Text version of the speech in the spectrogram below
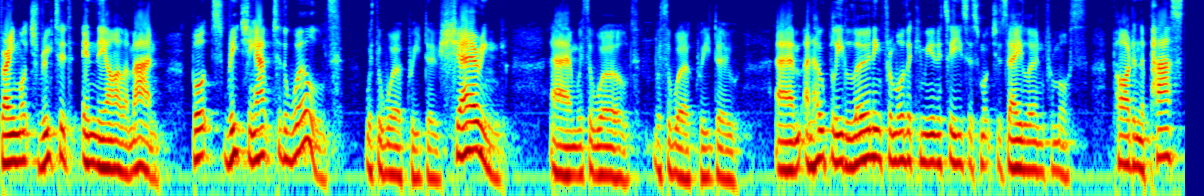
Very much rooted in the Isle of Man, but reaching out to the world with the work we do, sharing um, with the world with the work we do, um, and hopefully learning from other communities as much as they learn from us. Part in the past,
